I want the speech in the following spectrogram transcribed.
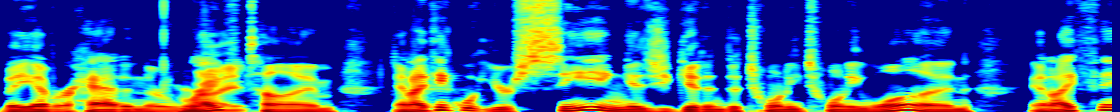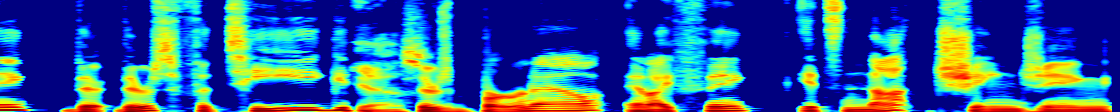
they ever had in their Right. lifetime. And I think what you're seeing as you get into 2021, and I think there, there's fatigue, Yes. there's burnout, and I think it's not changing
